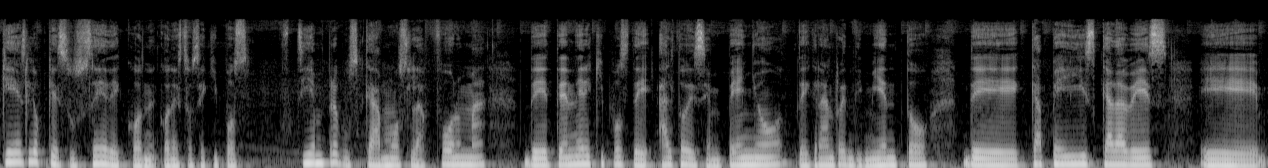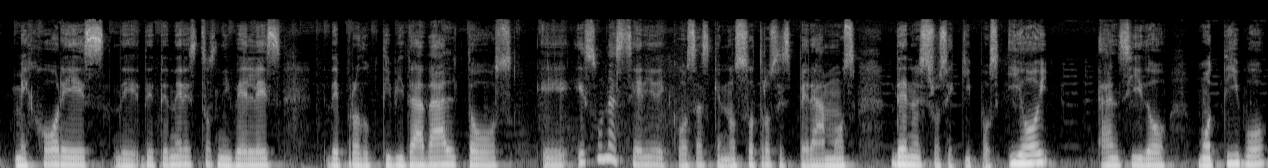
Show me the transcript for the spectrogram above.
¿Qué es lo que sucede con, con estos equipos? Siempre buscamos la forma de tener equipos de alto desempeño, de gran rendimiento, de KPIs cada vez eh, mejores, de, tener estos niveles de productividad altos. Eh, es una serie de cosas que nosotros esperamos de nuestros equipos y hoy han sido motivo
